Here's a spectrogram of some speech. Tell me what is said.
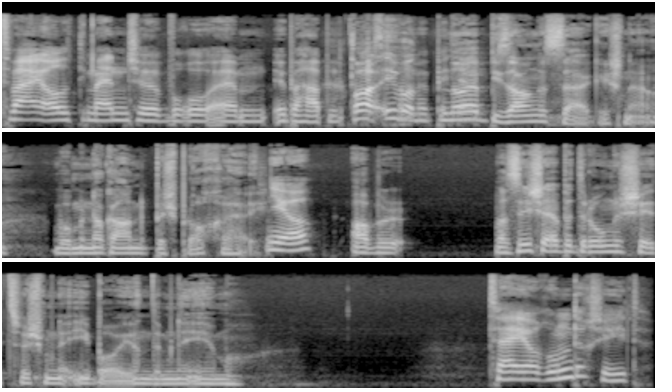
zwei alte Menschen, die ähm, überhaupt nicht Ah, ich wollte noch etwas anderes sagen, schnell, wo wir noch gar nicht besprochen haben. Ja. Aber was ist eben der Unterschied zwischen einem E-Boy und einem Emo? Zehn Jahre Unterschied.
